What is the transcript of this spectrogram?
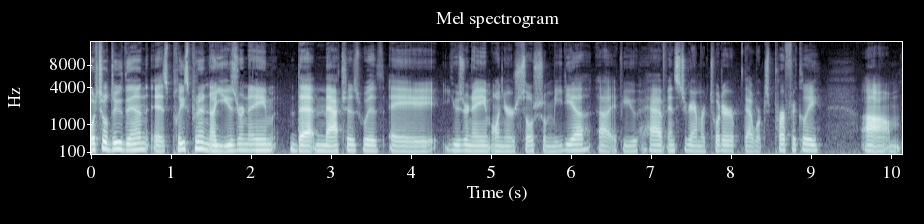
What you'll do then is please put in a username that matches with a username on your social media. Uh, if you have Instagram or Twitter, that works perfectly. Um,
